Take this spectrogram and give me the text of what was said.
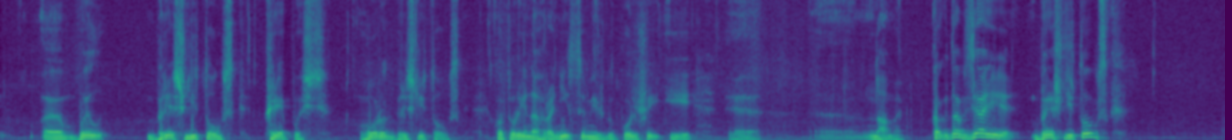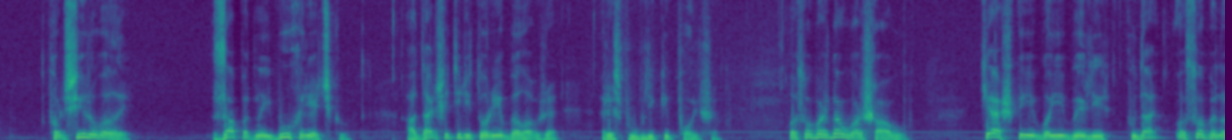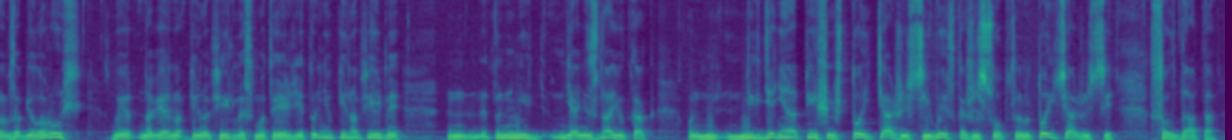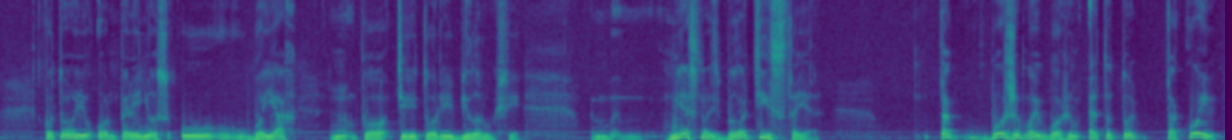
э, был Брест-Литовск, крепость, город Брест-Литовск, который на границе между Польшей и э, э, нами. Когда взяли Брест-Литовск, форсировали Западный Бух речку, а дальше территория была уже Республики Польша. Освобождал Варшаву, тяжкие бои были, куда, особенно за Беларусь, вы, наверное, кинофильмы смотрели. Это не в кинофильме, это не, я не знаю, как, он, нигде не напишешь той тяжести, выскажешь, собственно, той тяжести солдата, которую он перенес у, у боях по территории Беларуси. Местность болотистая – так, Боже мой, Боже, это то, такой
